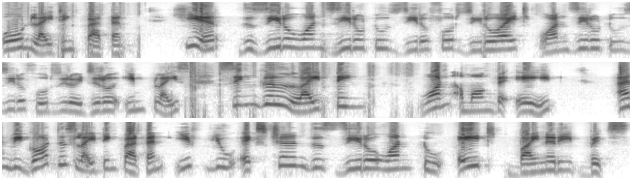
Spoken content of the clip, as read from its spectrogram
own lighting pattern. Here the 0102040810204080 implies single lighting one among the 8 and we got this lighting pattern if you extend this 0, 1 to 8 binary bits.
